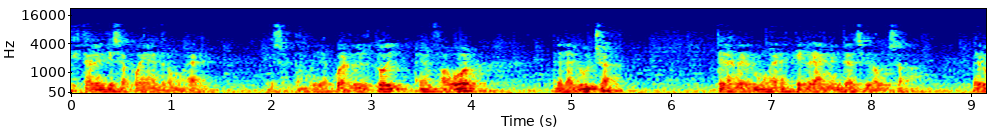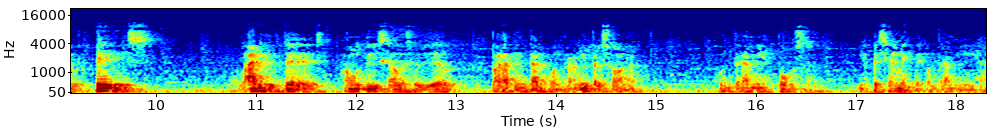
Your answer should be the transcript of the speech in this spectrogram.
Está bien que se apoyen entre mujeres, eso está muy de acuerdo. Yo estoy en favor de la lucha de las mujeres que realmente han sido abusadas. Pero ustedes varios de ustedes han utilizado ese video para atentar contra mi persona, contra mi esposa y especialmente contra mi hija.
